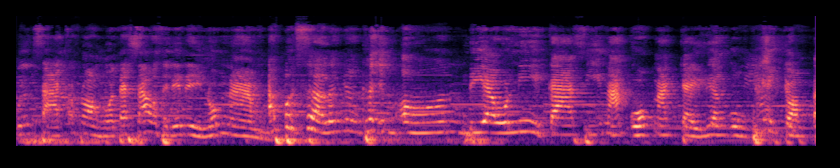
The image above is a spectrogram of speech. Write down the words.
ปรึกษากับน้องหัวแต่เศร้าแต่เดี๋ยวนี้น้มน้อะปรึกษาเรื่องยังค่ะเอ็มออนเดียวนี่กาสีหนักอกหนักใจเรื่ององค์ไทยจอมไต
